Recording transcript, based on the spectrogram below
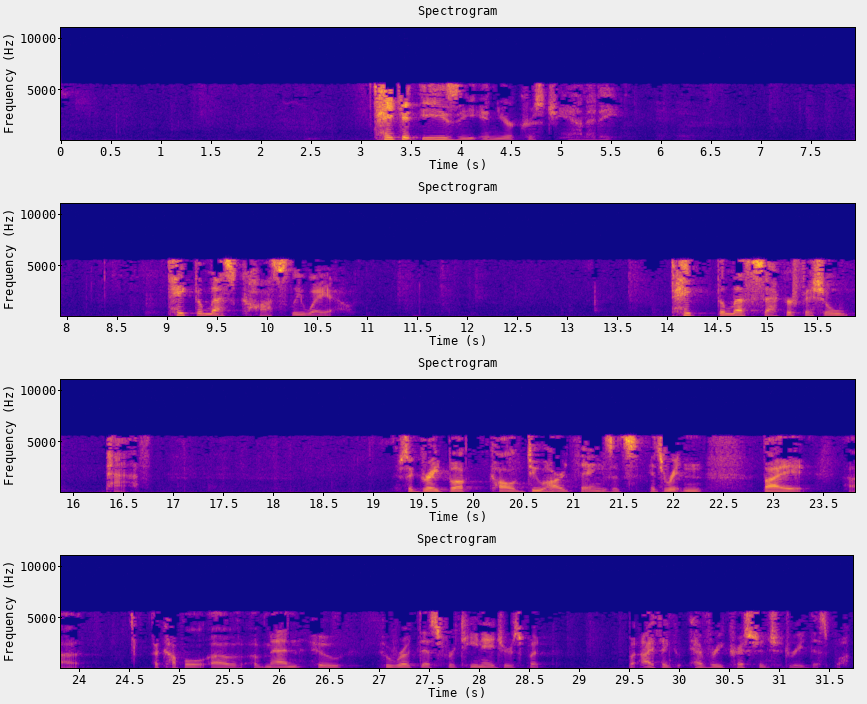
Take it easy in your Christianity. Take the less costly way out. Take the less sacrificial path. There's a great book called Do Hard Things. It's, it's written by uh, a couple of, of men who, who wrote this for teenagers, but, but I think every Christian should read this book.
